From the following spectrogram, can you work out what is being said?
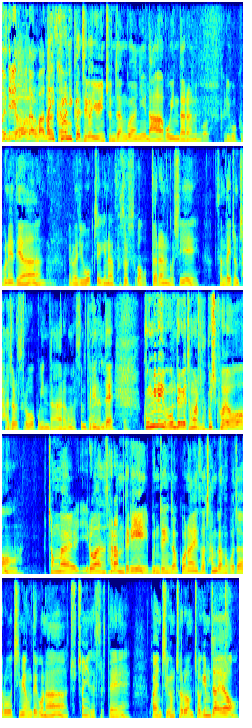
분들이 많으니까. 워낙 많아서. 아니 그러니까 제가 유인촌 장관이 나아 보인다라는 것 그리고 그분에 대한 여러 가지 의혹 제기나 구설수가 없다라는 것이 상당히 좀 좌절스러워 보인다라고 말씀드리는데 아, 예. 네. 국민의힘 의원들에게 정말 묻고 싶어요. 정말 이러한 사람들이 문재인 정권 하에서 장관 후보자로 지명되거나 추천이 됐을 때 과연 지금처럼 적임자예요.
